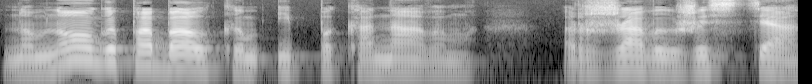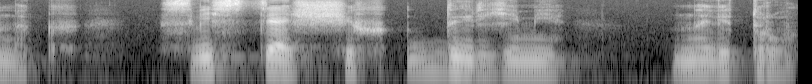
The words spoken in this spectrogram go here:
но много по балкам и по канавам ржавых жестянок, свистящих дырьями на ветру.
